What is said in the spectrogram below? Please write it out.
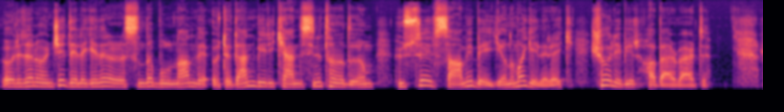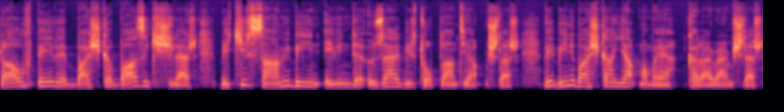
Öğleden önce delegeler arasında bulunan ve öteden beri kendisini tanıdığım Hüsrev Sami Bey yanıma gelerek şöyle bir haber verdi. Rauf Bey ve başka bazı kişiler Bekir Sami Bey'in evinde özel bir toplantı yapmışlar ve beni başkan yapmamaya karar vermişler.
